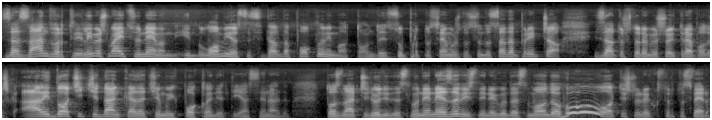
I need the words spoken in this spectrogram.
za Zandvort, ili imaš majicu? Nemam. I lomio se se, da li da poklonimo? To onda je suprotno svemu što sam do sada pričao, zato što nam još uvijek treba podrška. Ali doći će dan kada ćemo ih poklanjati, ja se nadam. To znači, ljudi, da smo ne nezavisni, nego da smo onda, hu, otišli u neku stratosferu.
